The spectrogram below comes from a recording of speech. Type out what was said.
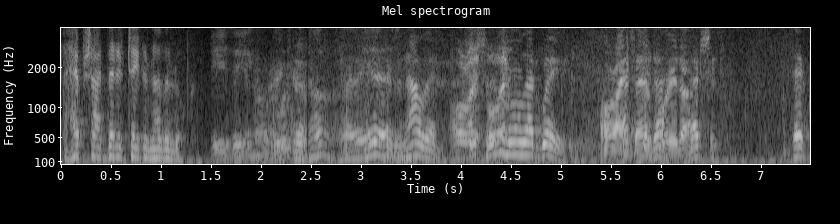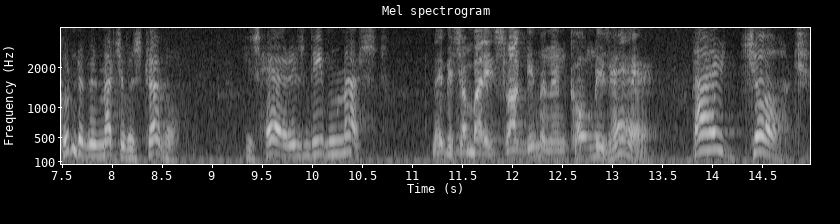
Perhaps I'd better take another look. Easy. Very good. Oh, there he is. Now then, All right, just a little boy. more that way. All right, That's there better. for. That's it. There couldn't have been much of a struggle. His hair isn't even mussed. Maybe somebody slugged him and then combed his hair. By George!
